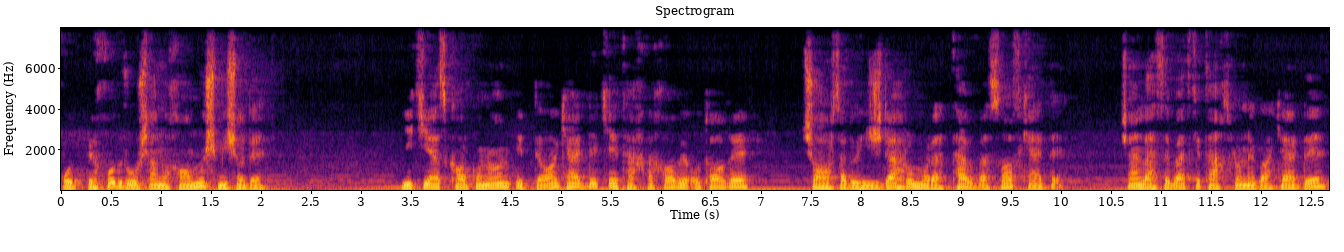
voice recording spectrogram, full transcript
خود به خود روشن و خاموش می شده. یکی از کارکنان ادعا کرده که تخت خواب اتاق 418 رو مرتب و صاف کرده. چند لحظه بعد که تخت رو نگاه کرده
